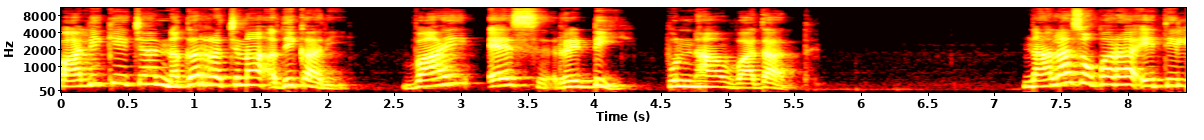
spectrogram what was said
पालिकेच्या नगररचना अधिकारी वाय एस रेड्डी पुन्हा वादात. नालासोपारा येथील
